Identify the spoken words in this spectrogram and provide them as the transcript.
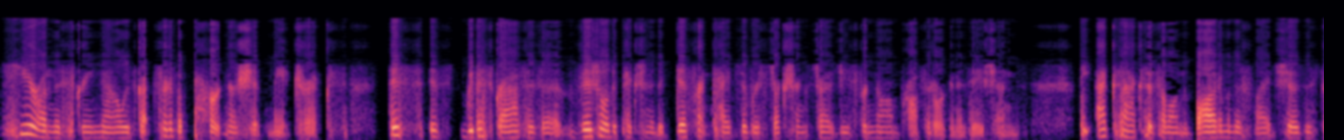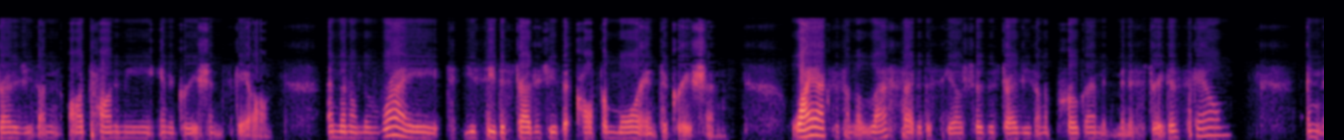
here on the screen now, we've got sort of a partnership matrix. This, is, this graph is a visual depiction of the different types of restructuring strategies for nonprofit organizations. The x-axis along the bottom of the slide shows the strategies on an autonomy integration scale. And then on the right, you see the strategies that call for more integration. Y-axis on the left side of the scale shows the strategies on a program administrative scale. And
